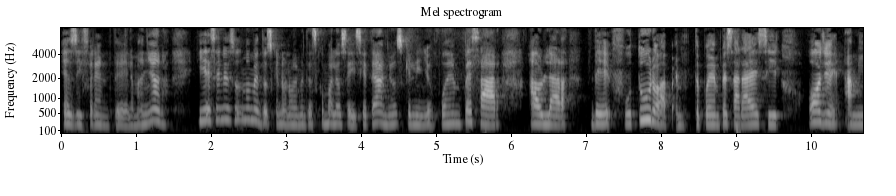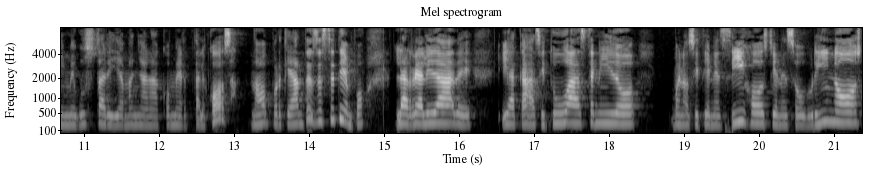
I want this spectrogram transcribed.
es diferente de la mañana. Y es en esos momentos que normalmente es como a los 6, 7 años que el niño puede empezar a hablar de futuro, em, te puede empezar a decir, oye, a mí me gustaría mañana comer tal cosa, ¿no? Porque antes de este tiempo, la realidad de, y acá si tú has tenido, bueno, si tienes hijos, tienes sobrinos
